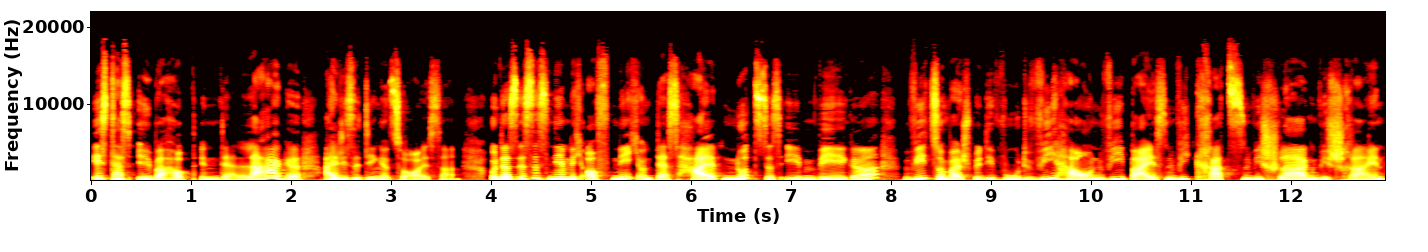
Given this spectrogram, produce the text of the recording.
Ist das überhaupt in der Lage, all diese Dinge zu äußern? Und das ist es nämlich oft nicht und deshalb nutzt es eben Wege, wie zum Beispiel die Wut, wie hauen, wie beißen, wie kratzen, wie schlagen, wie schreien,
